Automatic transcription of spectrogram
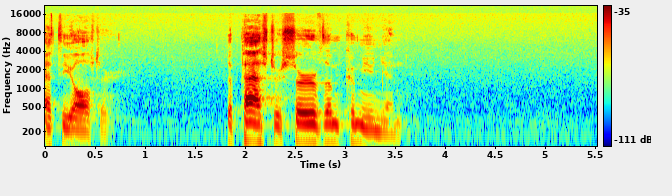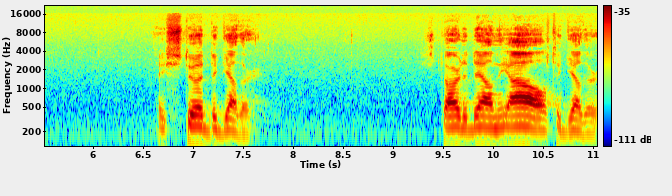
at the altar. Pastor served them communion. They stood together, started down the aisle together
